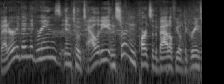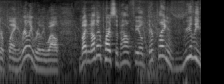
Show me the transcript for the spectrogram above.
better than the Greens in totality. In certain parts of the battlefield, the Greens are playing really, really well. But in other parts of the battlefield, they're playing really,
